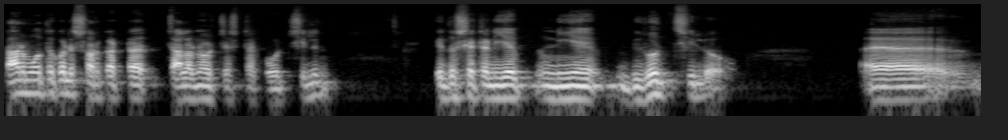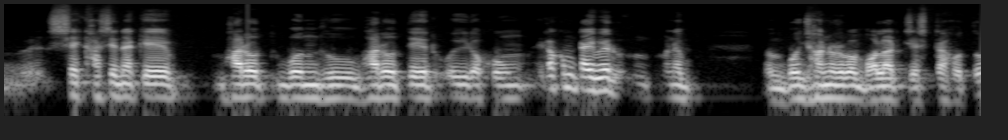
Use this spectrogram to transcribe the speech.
তার মতো করে সরকারটা চালানোর চেষ্টা করছিলেন। কিন্তু সেটা নিয়ে নিয়ে বিরোধ ছিল। শেখ হাসিনাকে ভারত বন্ধু, ভারতের ওই রকম, এরকম টাইপের মানে বোঝানোর বা বলার চেষ্টা হতো।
